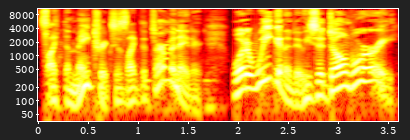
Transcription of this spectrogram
It's like the Matrix. It's like the Terminator. What are we going to do? He said, Don't worry.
